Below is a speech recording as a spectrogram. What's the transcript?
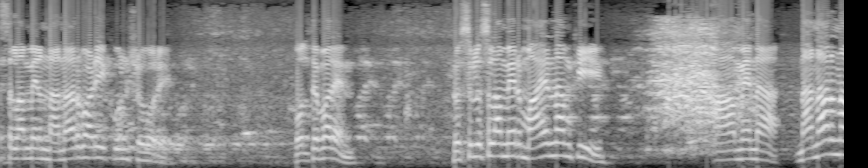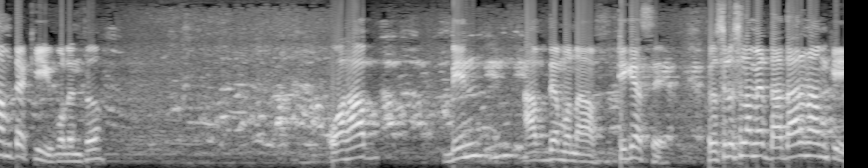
সাল্লামের নানার বাড়ি কোন শহরে, বলতে পারেন? রসুল ইসলামের মায়ের নাম কি? আমেনা। নানার নামটা কি, বলেন তো? ওয়াহাব বিন আবদে মোনাফ। ঠিক আছে। রসুল ইসলামের দাদার নাম কি?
